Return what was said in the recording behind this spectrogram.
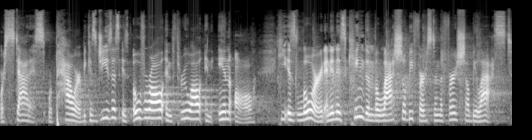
or status or power because Jesus is over all and through all and in all. He is Lord, and in his kingdom, the last shall be first and the first shall be last.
